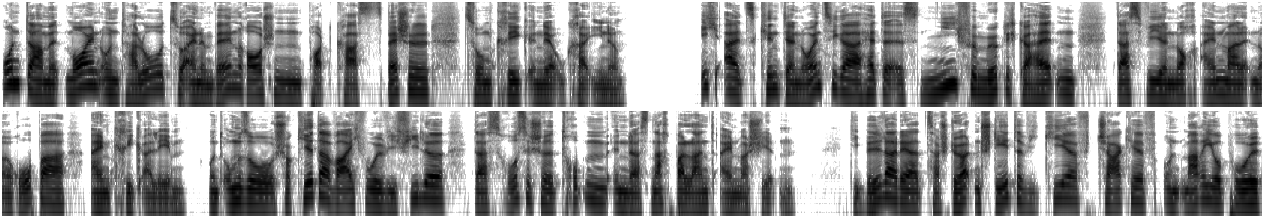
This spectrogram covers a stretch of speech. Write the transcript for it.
Und damit moin und hallo zu einem Wellenrauschen Podcast Special zum Krieg in der Ukraine. Ich als Kind der 90er hätte es nie für möglich gehalten, dass wir noch einmal in Europa einen Krieg erleben. Und umso schockierter war ich wohl wie viele, dass russische Truppen in das Nachbarland einmarschierten. Die Bilder der zerstörten Städte wie Kiew, Charkiw und Mariupol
